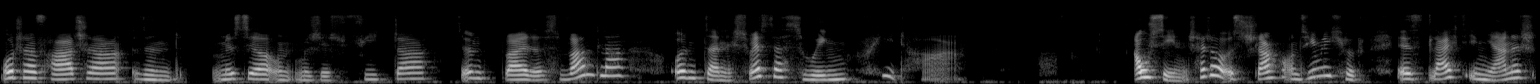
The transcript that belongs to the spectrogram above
Mutter, Vater sind Mr. und Mrs. Fita, sind beides Wandler und seine Schwester Swing Fita. Aussehen. Shadow ist schlank und ziemlich hübsch. Er ist leicht indianisch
